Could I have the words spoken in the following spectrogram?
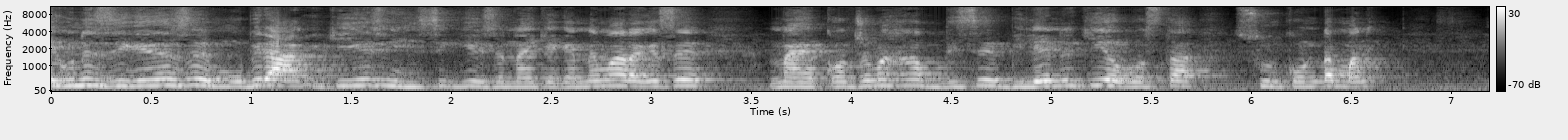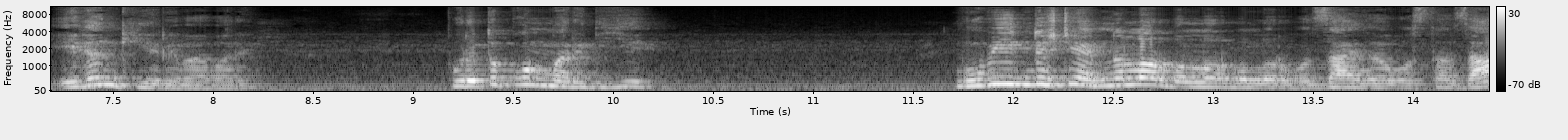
এগুলো জিগে গেছে। মুভির আগে কি হয়েছে হিসি কি হয়েছে নায়িকা কেন মারা গেছে নায়ক কঞ্চমে হাত দিছে বিলেনের কি অবস্থা সুর কোনটা মানে এখান কি রে বাবারে? পুরো তো পোন মারি দিয়ে। মুভি ইন্ডাস্ট্রি এমন লড়ব লড়ব লড়ব যায় যা অবস্থা, যা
